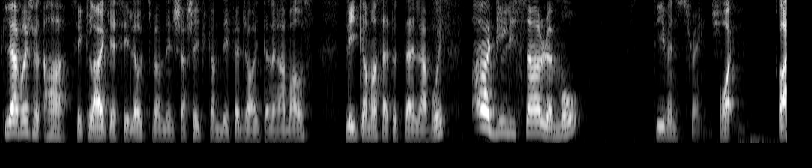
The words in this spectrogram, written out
Puis là, après, je fais, ah, c'est clair que c'est l'autre qui va venir le chercher. Puis comme des faits, genre, il te le ramasse. Puis là, il commence à tout te l'avouer en glissant le mot Stephen Strange. Ouais. Ouais.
